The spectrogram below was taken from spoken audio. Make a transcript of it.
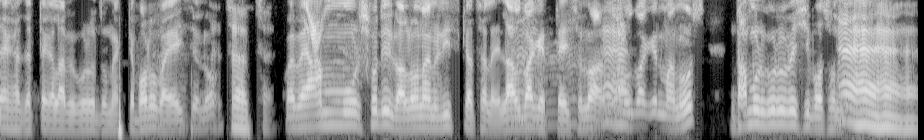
এক হাজার টাকা লাভে গরু দুম। একটা বড় ভাই আইছিল। আচ্ছা আচ্ছা। কয় ভাই আম্মুর শরীর ভালো না আমি রিস্কা চালাই। লালবাগের তাই ছিল আর। লালবাগের মানুষ দামুর গরু বেশি পছন্দ হ্যাঁ হ্যাঁ হ্যাঁ।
